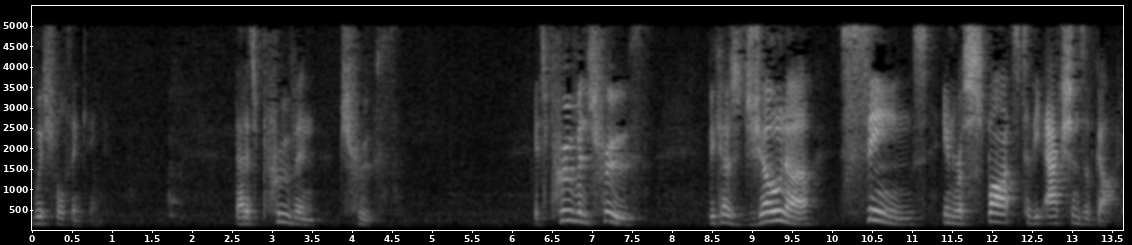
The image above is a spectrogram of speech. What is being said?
wishful thinking. That is proven truth. It's proven truth because Jonah sings in response to the actions of God.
